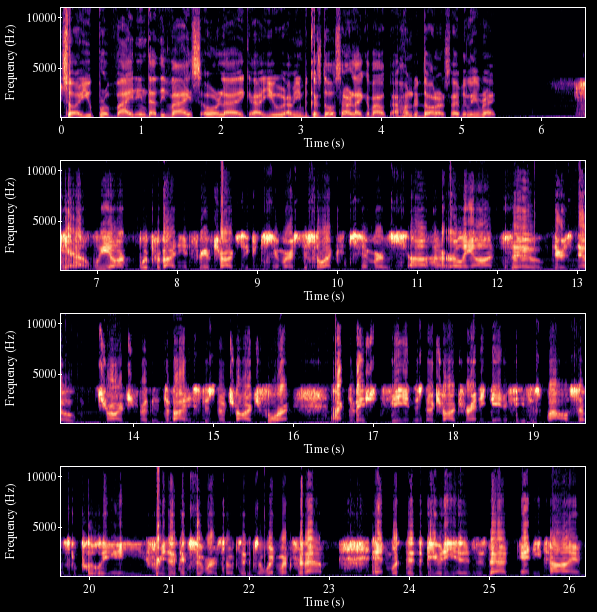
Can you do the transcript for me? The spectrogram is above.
So are you providing that device or like are you i mean because those are like about a hundred dollars i believe right? Yeah we are we're providing it free of charge to consumers to select consumers uh, early on. So there's no charge for the device. There's no charge for activation fee charge for any data fees as well. So it's completely free to the consumer. So it's a, it's a win-win for them. And what the, the beauty is is that anytime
